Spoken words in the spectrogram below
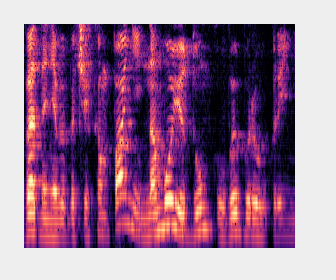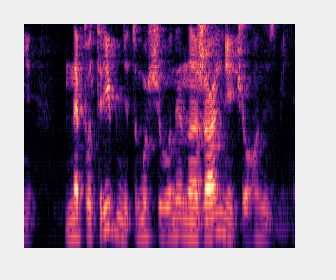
ведення виборчих кампаній, на мою думку, вибори в Україні не потрібні, тому що вони, на жаль, нічого не змінять.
